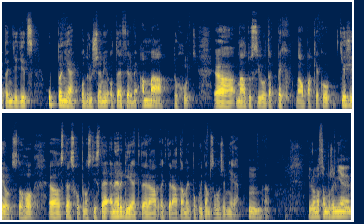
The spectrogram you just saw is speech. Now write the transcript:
ten dědic úplně odrušený od té firmy a má tu chuť, má tu sílu, tak bych naopak jako těžil z toho, z té schopnosti, z té energie, která, která tam je, pokud tam samozřejmě je. Hmm. Že ono samozřejmě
